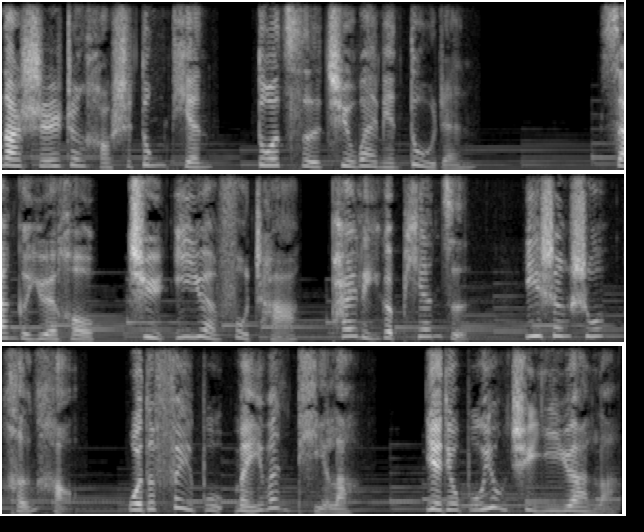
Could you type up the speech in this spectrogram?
那时正好是冬天，多次去外面度人。三个月后去医院复查，拍了一个片子，医生说很好，我的肺部没问题了，也就不用去医院了。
